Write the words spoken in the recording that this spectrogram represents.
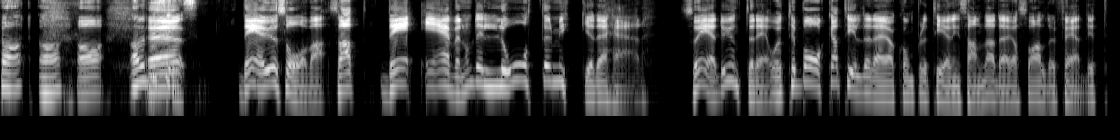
Ja, ja. ja. Ja, men precis. Eh, det är ju så va. Så att det även om det låter mycket det här så är det ju inte det. Och tillbaka till det där jag kompletteringshandlade. Jag sa aldrig färdigt.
